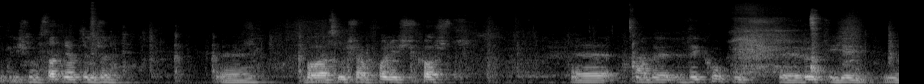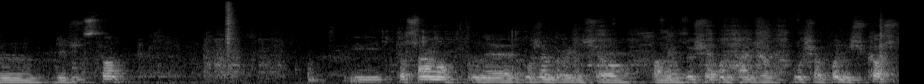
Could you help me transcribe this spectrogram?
Mówiliśmy ostatnio o tym, że e, Boaz musiał ponieść koszt, e, aby wykupić e, Rut i jej mm, dziedzictwo. I to samo możemy powiedzieć o Panu Jezusie. On także musiał ponieść koszt,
